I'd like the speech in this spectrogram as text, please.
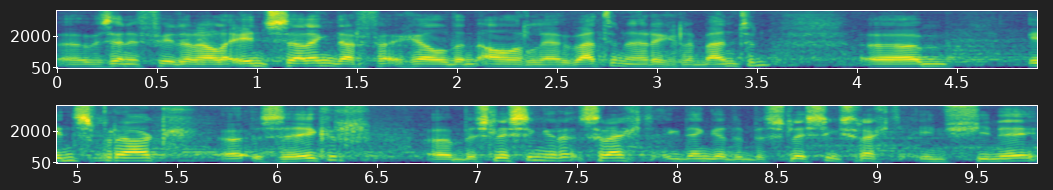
Uh, we zijn een federale instelling, daar gelden allerlei wetten en reglementen. Uh, inspraak, zeker. Uh, beslissingsrecht, ik denk dat het beslissingsrecht in fine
